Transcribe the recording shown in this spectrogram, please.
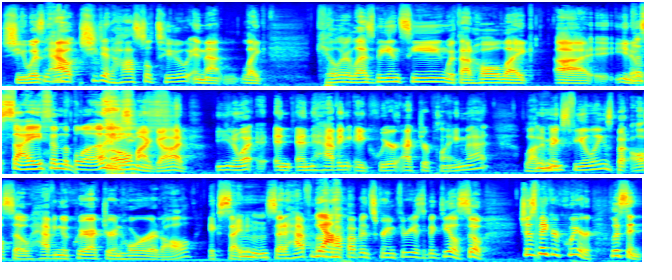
She was out. She did Hostel 2 in that like killer lesbian scene with that whole like uh you know The scythe and the blood. oh my god you know what and and having a queer actor playing that a lot of Mm-hmm. mixed feelings but also having a queer actor in horror at all exciting. So to have her Mm-hmm. Yeah. pop up in scream 3 is a big deal. So just make her queer. Listen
